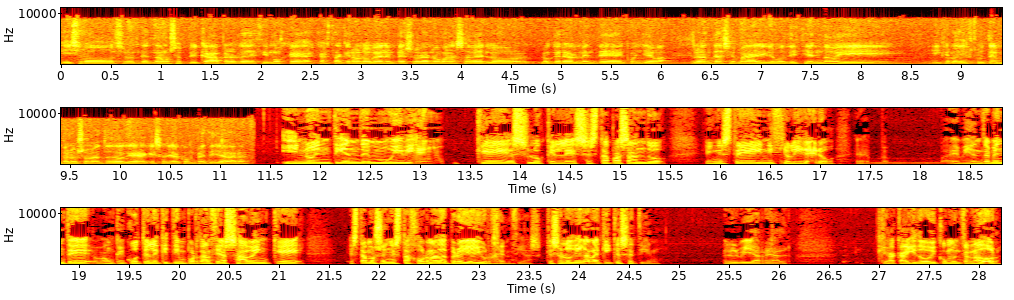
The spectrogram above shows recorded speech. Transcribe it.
y se lo, intentamos explicar, pero le decimos que, hasta que no lo vean en persona no van a saber lo, lo, que realmente conlleva. Durante la semana le iremos diciendo y, y que lo disfruten, pero sobre todo que hay que salir a competir y a ganar. Y no entienden muy bien qué es lo que les está pasando en este inicio liguero. Eh, evidentemente, aunque Cote le quite importancia, saben que estamos en esta jornada, pero hoy hay urgencias. Que se lo digan aquí que se tiene el Villarreal, que ha caído hoy como entrenador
